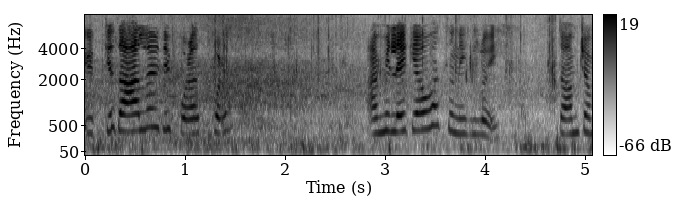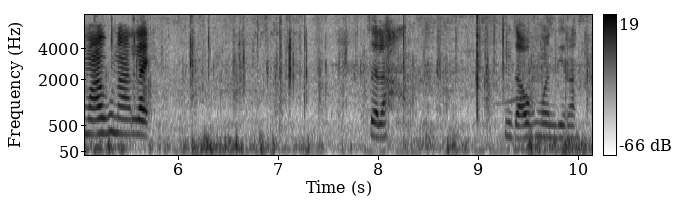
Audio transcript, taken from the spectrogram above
इतके तर आलोय ते पळत पळत. आम्ही लय केव्हाच निघलोय तो आमच्या मागून आलाय. चला जाऊ मंदिरात.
